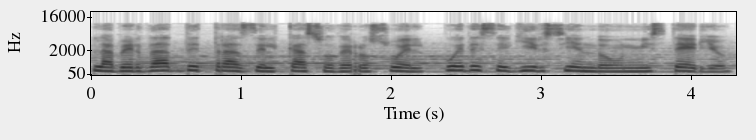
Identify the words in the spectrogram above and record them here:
la verdad detrás del caso de Roswell puede seguir siendo un misterio,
